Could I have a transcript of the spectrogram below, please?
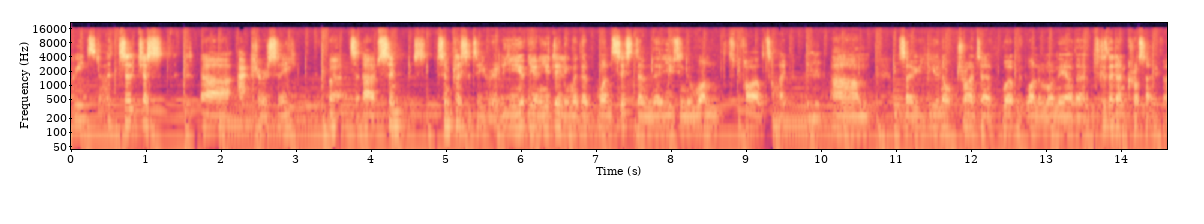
GreenStar? Just uh, accuracy, but uh, sim- simplicity really. You, you know, you're dealing with a one system. They're using the one file type, um, so you're not trying to work with one and one the other because they don't cross over.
